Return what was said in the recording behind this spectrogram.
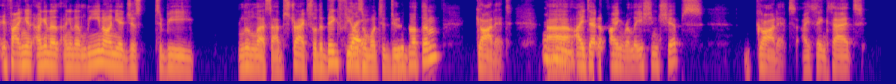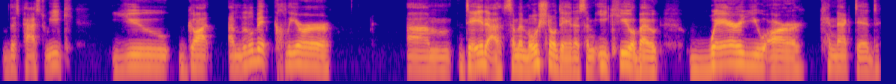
if I'm gonna I'm gonna I'm gonna lean on you just to be a little less abstract. So the big feels Right. and what to do about them, got it. Mhm. Uh, identifying relationships, got it. I think that this past week you got a little bit clearer um, data, some emotional data, some EQ about where you are connected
